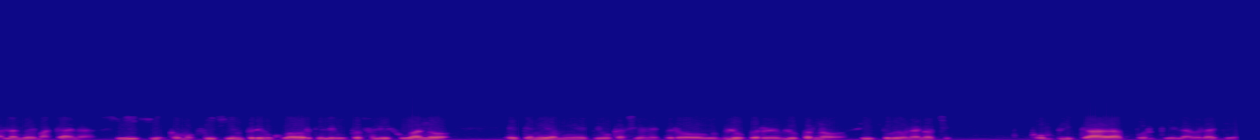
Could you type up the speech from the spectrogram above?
hablando de macana, sí, como fui siempre un jugador que le gustó salir jugando, he tenido mis equivocaciones, pero blooper, blooper no, sí tuve una noche complicada porque la verdad que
